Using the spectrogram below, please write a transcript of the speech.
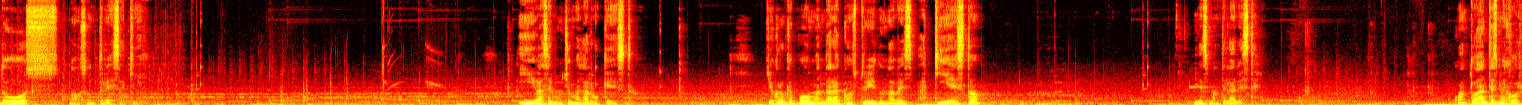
dos, no, son tres aquí. Y va a ser mucho más largo que esto. Yo creo que puedo mandar a construir de una vez aquí esto. Y desmantelar este. Cuanto antes mejor.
